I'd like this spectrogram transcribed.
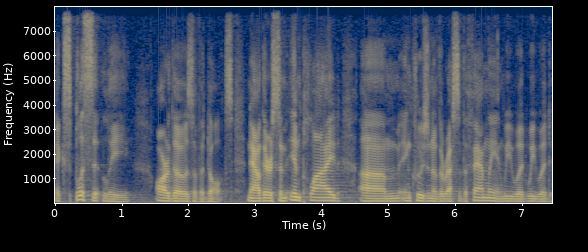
explicitly are those of adults. Now, there's some implied um, inclusion of the rest of the family, and we would, we would,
